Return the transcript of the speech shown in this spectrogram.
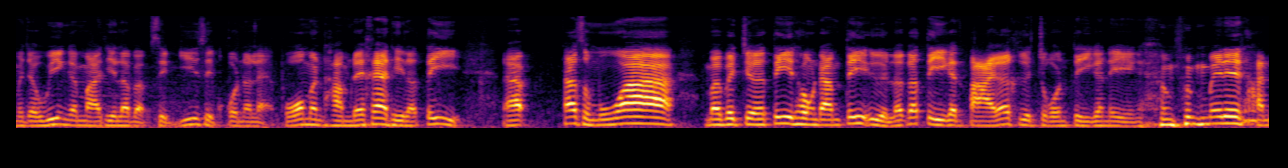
มันจะวิ่งกันมาทีละแบบ 10-20 คนนั่นแหละ เพราะว่ามันทำได้แค่ทีละตี้นะครับ ถ้าสมมุติว่ามันไปเจอตี้ธงดำตี้อื่น แล้วก็ตีกันตายก็คือโจรตีกันเอง ไม่ได้ทัน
